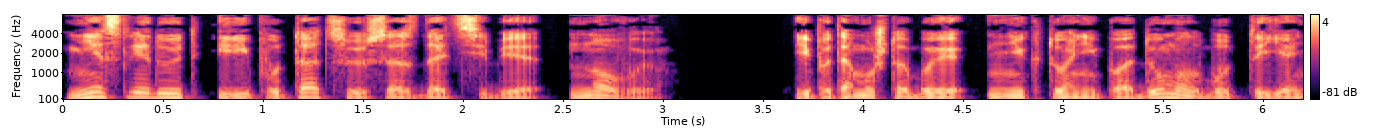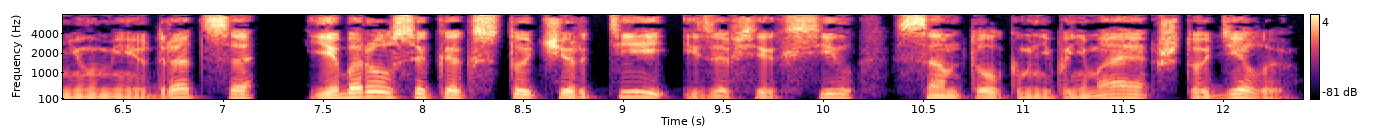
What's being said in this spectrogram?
мне следует и репутацию создать себе новую. И потому, чтобы никто не подумал, будто я не умею драться, я боролся как сто чертей изо всех сил, сам толком не понимая, что делаю.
